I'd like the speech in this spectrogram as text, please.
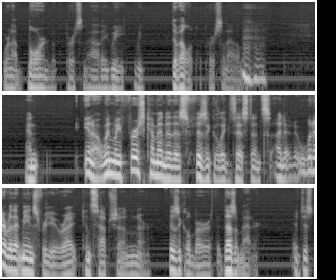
We're not born with a personality, we, we develop a personality. Mm-hmm. And, you know, when we first come into this physical existence, I don't, whatever that means for you, right? Conception or physical birth, it doesn't matter. It just,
